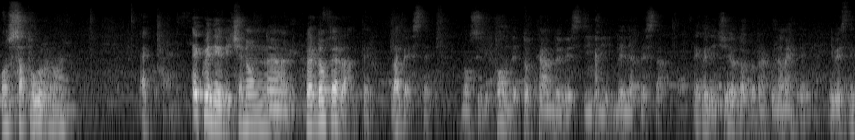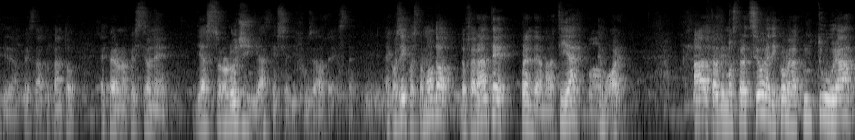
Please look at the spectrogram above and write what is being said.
con Saturno. Ecco. E quindi dice, non, per Don Ferrante la peste non si diffonde toccando i vestiti degli appestati. E quindi dice, io tocco tranquillamente i vestiti dell'appestato, tanto è per una questione di astrologia che si è diffusa la peste. E così in questo modo Don Ferrante prende la malattia e muore. Altra dimostrazione di come la cultura,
